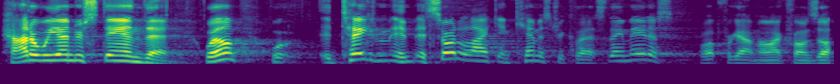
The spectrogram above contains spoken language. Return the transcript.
How do we understand that? Well, it takes, it's sort of like in chemistry class. They made us, oh, well, forgot my microphone's off.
